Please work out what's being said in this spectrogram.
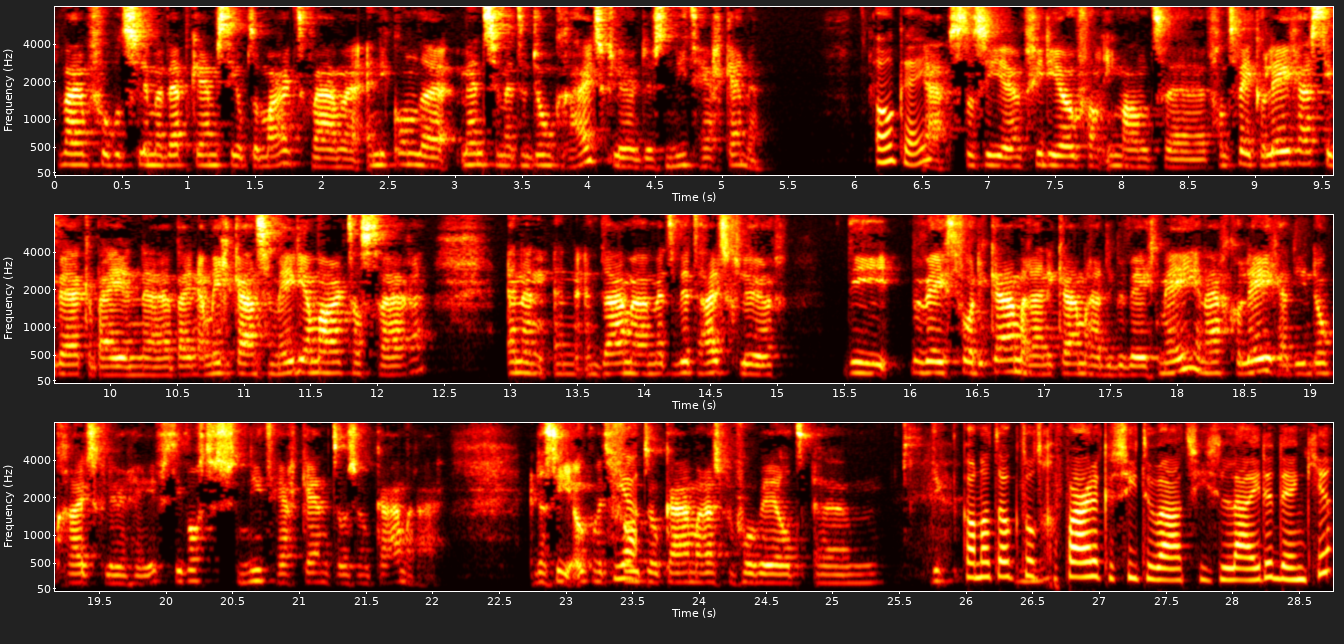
Er waren bijvoorbeeld slimme webcams die op de markt kwamen en die konden mensen met een donkere huidskleur dus niet herkennen. Oké. Okay. Ja, dus dan zie je een video van iemand, uh, van twee collega's die werken bij een, uh, bij een Amerikaanse mediamarkt als het ware. En een, een, een dame met wit huidskleur die beweegt voor die camera en die camera die beweegt mee. En haar collega die een donkere huidskleur heeft, die wordt dus niet herkend door zo'n camera. En dat zie je ook met ja. fotocamera's bijvoorbeeld. Um, die... Kan dat ook tot gevaarlijke situaties leiden, denk je?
